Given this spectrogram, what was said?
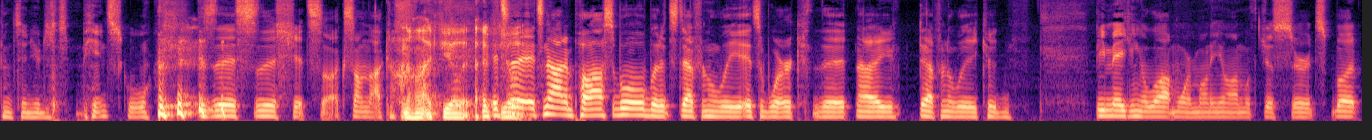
continue to be in school because this this shit sucks. I'm not gonna. No, lie. I feel it. I it's feel a, it. it's not impossible, but it's definitely it's work that I definitely could be making a lot more money on with just certs. But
